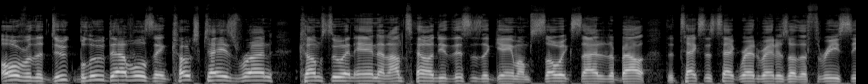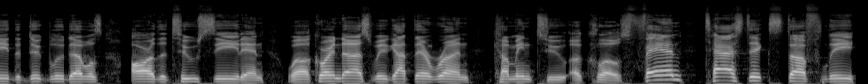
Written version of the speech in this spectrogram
over the Duke Blue Devils, and Coach K's run comes to an end. And I'm telling you, this is a game I'm so excited about. The Texas Tech Red Raiders are the three seed, the Duke Blue Devils are the two seed. And, well, according to us, we've got their run coming to a close. Fantastic stuff, Lee.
